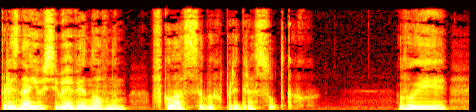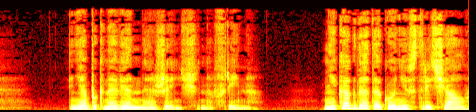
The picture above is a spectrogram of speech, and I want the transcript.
Признаю себя виновным в классовых предрассудках. Вы необыкновенная женщина, Фрина. Никогда такой не встречал,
